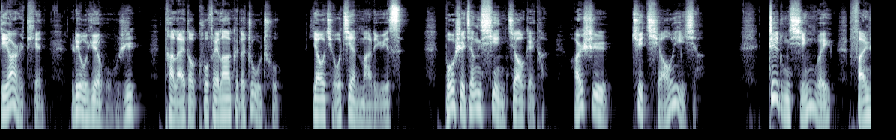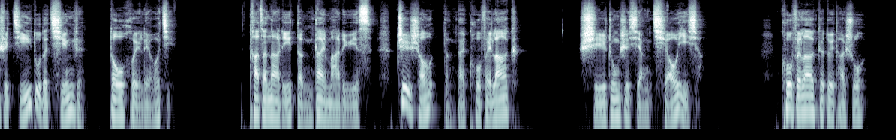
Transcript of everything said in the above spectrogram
第二天，六月五日，他来到库菲拉克的住处，要求见玛丽·斯，不是将信交给他，而是去瞧一下。这种行为，凡是嫉妒的情人都会了解。他在那里等待玛丽·斯，至少等待库菲拉克。始终是想瞧一下。库菲拉克对他说：“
